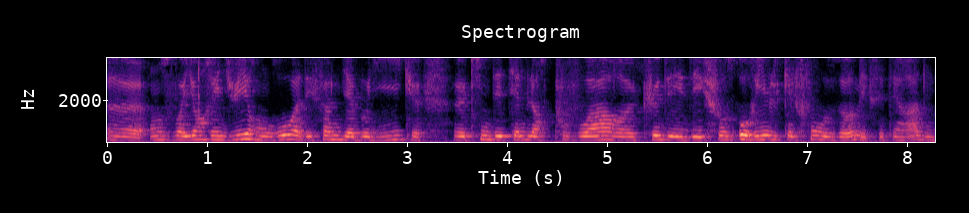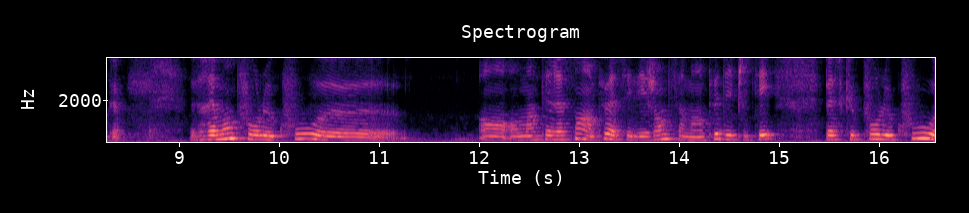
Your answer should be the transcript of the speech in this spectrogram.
euh, en se voyant réduire en gros à des femmes diaboliques euh, qui ne détiennent leur pouvoir euh, que des, choses horribles qu'elles font aux hommes, etc. Donc vraiment pour le coup, en, m'intéressant un peu à ces légendes, ça m'a un peu dépité parce que pour le coup,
